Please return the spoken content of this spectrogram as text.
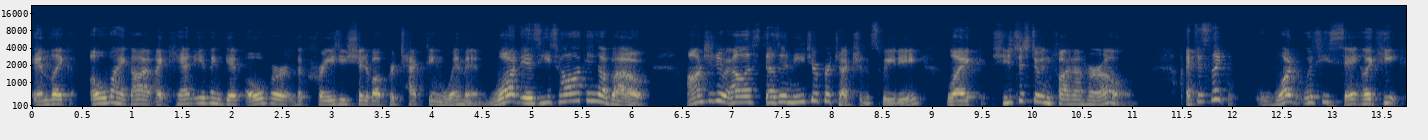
And like, oh my God, I can't even get over the crazy shit about protecting women. What is he talking about? Aunjanue Ellis doesn't need your protection, sweetie. Like, she's just doing fine on her own. I just like, what was he saying? Like, he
